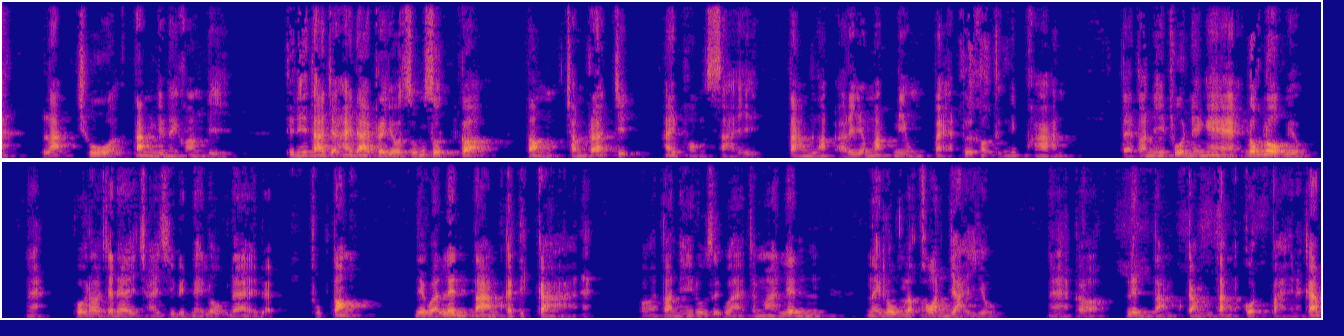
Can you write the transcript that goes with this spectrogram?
นะละชั่วตั้งอยู่ในความดี ทีนี้ถ้าจะให้ได้ประโยชน์สูงสุดก็ต้องชำระจิตให้ผ่องใสตามหลักอริยมรรคมีองค์แปดเพื่อเข้าถึงนิพพาน แต่ตอนนี้พูดในแง่โลกโลกอยู่นะพวกเราจะได้ใช้ชีวิตในโลกได้แบบถูกต้อง เรียกว่าเล่นตามกติกานะเพราะตอนนี้รู้สึกว่าจะมาเล่นในโรงละครใหญ่อยู่ นะก็เล่นตามกรรมตามกฎไปนะครับ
